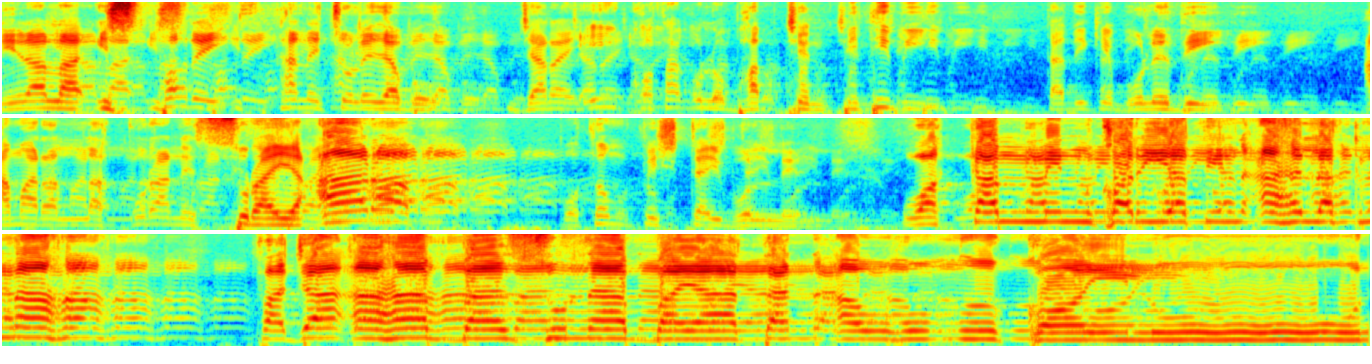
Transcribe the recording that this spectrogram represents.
নিরালা স্তরে স্থানে চলে যাব। যারা এই কথাগুলো ভাবছেন, পৃথিবী তাদেরকে বলে দিই, আমার আল্লাহ কোরআনে সূরায়ে আরাফ প্রথম পৃষ্ঠায় বললেন, ওয়া কাম মিন করিয়াতিন আহলাকনাহা, ফাজাআহা বাসুনা বায়াতান আও হুম কাইলুন।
